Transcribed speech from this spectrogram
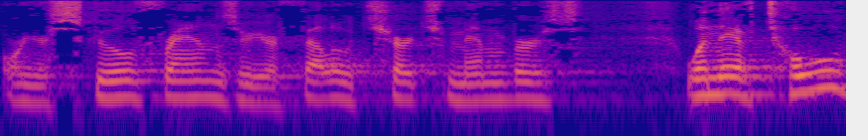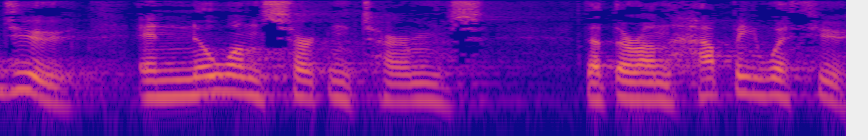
or your school friends or your fellow church members, when they have told you in no uncertain terms that they're unhappy with you,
